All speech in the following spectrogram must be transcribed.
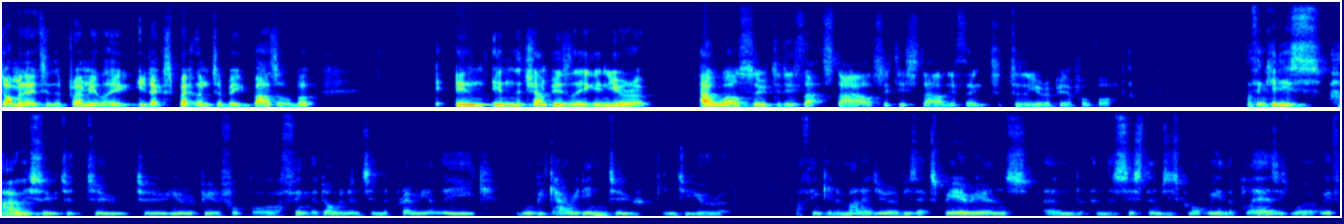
dominating the Premier League. You'd expect them to beat Basel, but in in the Champions League in Europe, how well suited is that style, City style, do you think, to, to the European football? I think it is highly suited to to European football. I think the dominance in the Premier League will be carried into into Europe. I think in a manager of his experience and and the systems he's come up with and the players he's worked with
